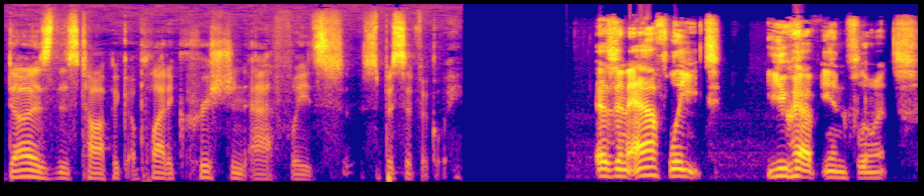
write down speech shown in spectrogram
does this topic apply to Christian athletes specifically? As an athlete, you have influence.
